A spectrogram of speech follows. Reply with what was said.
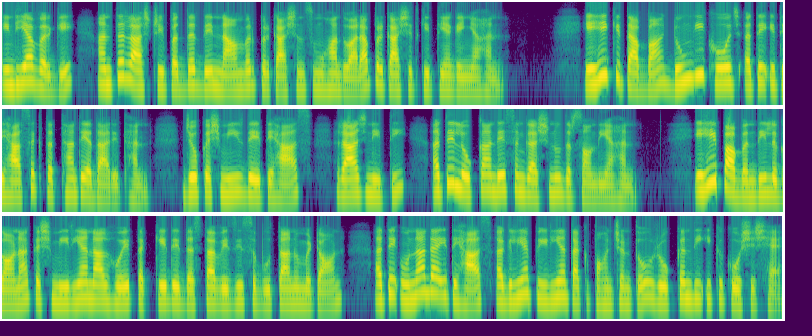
ਇੰਡੀਆ ਵਰਗੇ ਅੰਤਰਰਾਸ਼ਟਰੀ ਪੱਧਰ ਦੇ ਨਾਮਵਰ ਪ੍ਰਕਾਸ਼ਨ ਸਮੂਹਾਂ ਦੁਆਰਾ ਪ੍ਰਕਾਸ਼ਿਤ ਕੀਤੀਆਂ ਗਈਆਂ ਹਨ। ਇਹ ਕਿਤਾਬਾਂ ਡੂੰਗੀ ਖੋਜ ਅਤੇ ਇਤਿਹਾਸਕ ਤੱਥਾਂ ਤੇ ਆਧਾਰਿਤ ਹਨ, ਜੋ ਕਸ਼ਮੀਰ ਦੇ ਇਤਿਹਾਸ, ਰਾਜਨੀਤੀ ਅਤੇ ਲੋਕਾਂ ਦੇ ਸੰਘਰਸ਼ ਨੂੰ ਦਰਸਾਉਂਦੀਆਂ ਹਨ। ਇਹ ਪਾਬੰਦੀ ਲਗਾਉਣਾ ਕਸ਼ਮੀਰੀਆਂ ਨਾਲ ਹੋਏ ਤੱਕੇ ਦੇ ਦਸਤਾਵੇਜ਼ੀ ਸਬੂਤਾਂ ਨੂੰ ਮਿਟਾਉਣ ਅਤੇ ਉਹਨਾਂ ਦਾ ਇਤਿਹਾਸ ਅਗਲੀਆਂ ਪੀੜ੍ਹੀਆਂ ਤੱਕ ਪਹੁੰਚਣ ਤੋਂ ਰੋਕਣ ਦੀ ਇੱਕ ਕੋਸ਼ਿਸ਼ ਹੈ।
